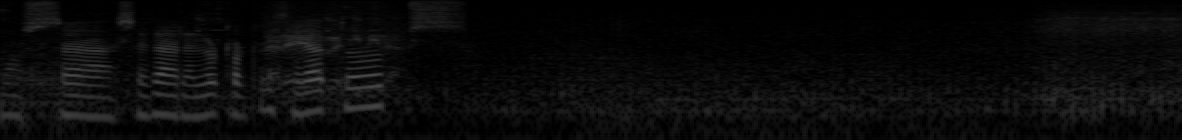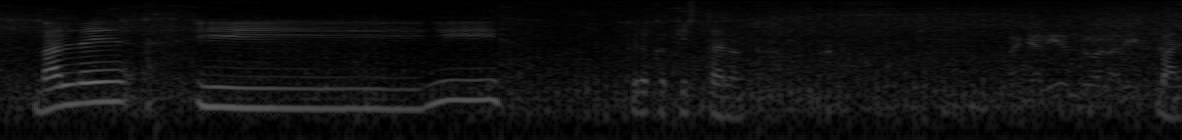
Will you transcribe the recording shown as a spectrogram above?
Vamos a sedar el otro Triceratops. Vale, y... Creo que aquí está el otro. Vale,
